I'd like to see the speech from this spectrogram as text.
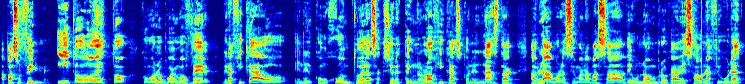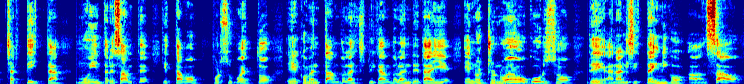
a paso firme. Y todo esto, ¿cómo lo podemos ver graficado en el conjunto de las acciones tecnológicas con el Nasdaq? Hablábamos la semana pasada de un hombro cabeza, una figura chartista muy interesante que estamos, por supuesto, eh, comentándola, explicándola en detalle en nuestro nuevo curso de análisis técnico avanzado.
